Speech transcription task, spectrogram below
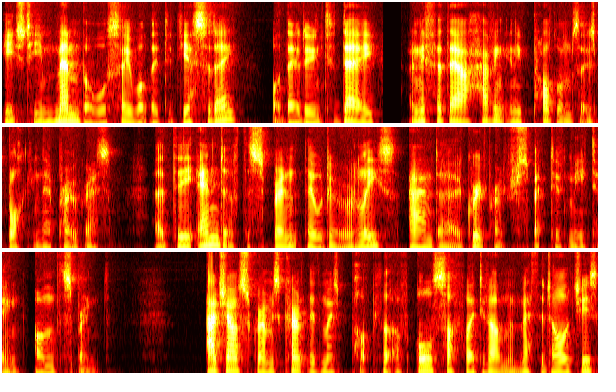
each team member will say what they did yesterday, what they're doing today, and if they are having any problems that is blocking their progress. At the end of the sprint, they will do a release and a group retrospective meeting on the sprint. Agile Scrum is currently the most popular of all software development methodologies,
